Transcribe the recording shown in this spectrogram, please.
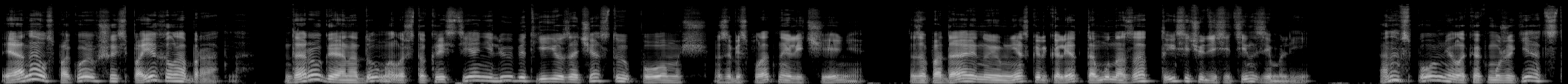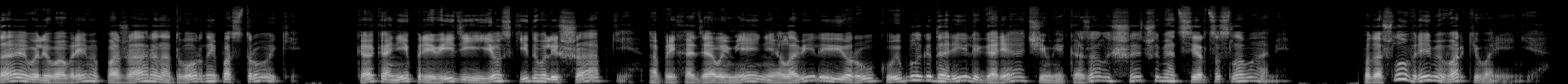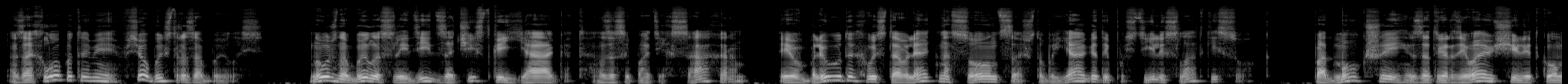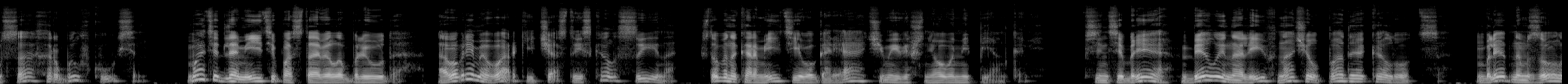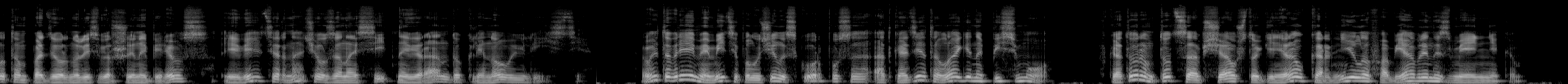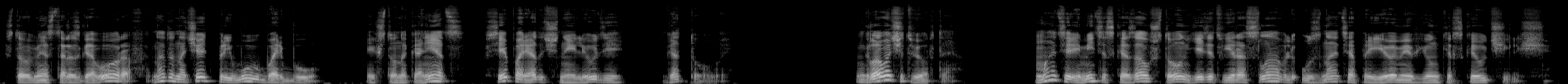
И она, успокоившись, поехала обратно. Дорогой она думала, что крестьяне любят ее за частую помощь, за бесплатное лечение, за подаренную им несколько лет тому назад тысячу десятин земли. Она вспомнила, как мужики отстаивали во время пожара надворные постройки, как они при виде ее скидывали шапки, а приходя в имение, ловили ее руку и благодарили горячими, казалось, шедшими от сердца словами. Подошло время варки варенья. За хлопотами все быстро забылось. Нужно было следить за чисткой ягод, засыпать их сахаром и в блюдах выставлять на солнце, чтобы ягоды пустили сладкий сок. Подмокший, затвердевающий литком сахар был вкусен. Мать и для Мити поставила блюдо, а во время варки часто искала сына, чтобы накормить его горячими вишневыми пенками. В сентябре белый налив начал, падая колодца. Бледным золотом подернулись вершины берез, и ветер начал заносить на веранду кленовые листья. В это время Митя получил из корпуса от кадета Лагина письмо, в котором тот сообщал, что генерал Корнилов объявлен изменником, что вместо разговоров надо начать прямую борьбу, и что, наконец, все порядочные люди готовы. Глава четвертая. Матери Митя сказал, что он едет в Ярославль узнать о приеме в юнкерское училище.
